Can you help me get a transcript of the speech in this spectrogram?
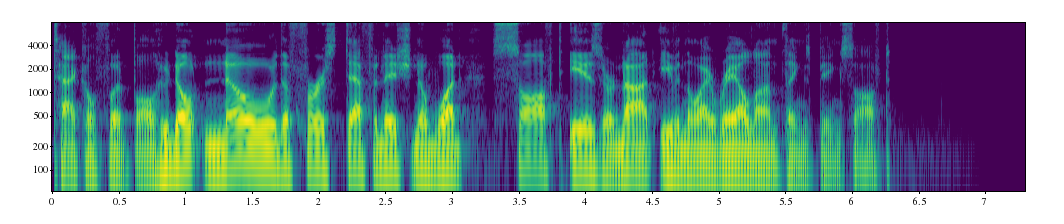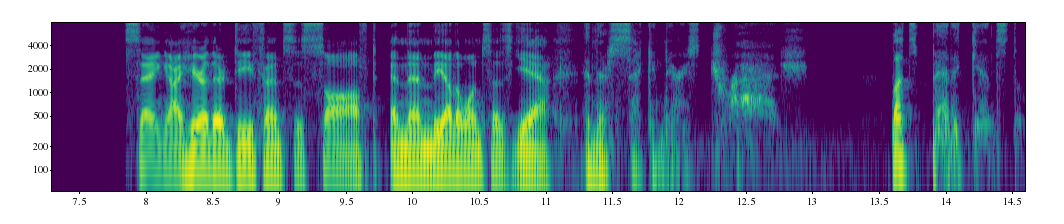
tackle football who don't know the first definition of what soft is or not, even though I railed on things being soft. Saying, I hear their defense is soft, and then the other one says, yeah, and their secondary's trash. Let's bet against them.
